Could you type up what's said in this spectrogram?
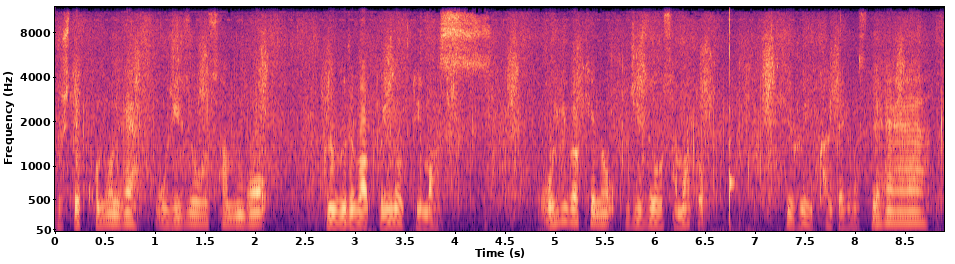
そしてこのねお地蔵さんも Google マップに載っています。追い分けのお地蔵様というふうに書いてありますね。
